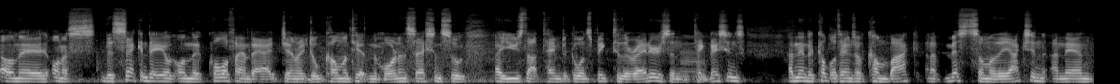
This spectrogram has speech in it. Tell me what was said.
on a, on a the second day on the qualifying day, I generally don't commentate in the morning session, so I use that time to go and speak to the riders and mm. technicians. And then a couple of times I've come back and I've missed some of the action, and then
